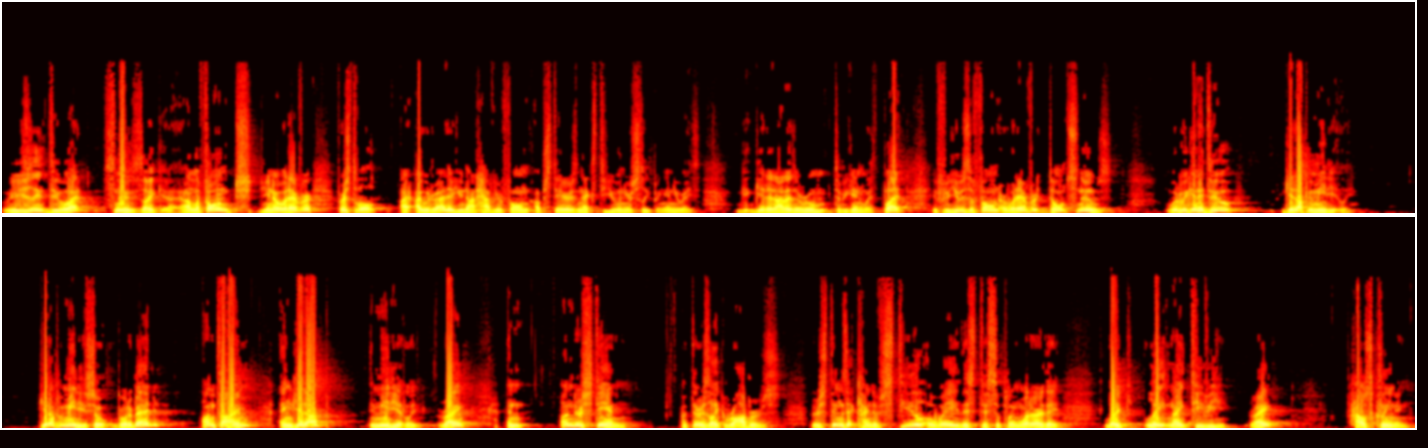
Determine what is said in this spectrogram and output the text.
We usually do what? Snooze. Like uh, on the phone, you know, whatever. First of all, I, I would rather you not have your phone upstairs next to you when you're sleeping, anyways. Get it out of the room to begin with. But if you use the phone or whatever, don't snooze. What are we going to do? Get up immediately. Get up immediately. So go to bed on time and get up immediately, right? And understand that there's like robbers. There's things that kind of steal away this discipline. What are they? Like late night TV, right? House cleaning,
